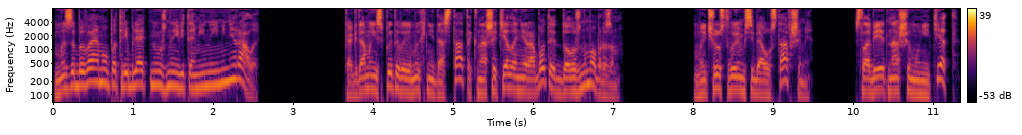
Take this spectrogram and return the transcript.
мы забываем употреблять нужные витамины и минералы. Когда мы испытываем их недостаток, наше тело не работает должным образом. Мы чувствуем себя уставшими, слабеет наш иммунитет.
